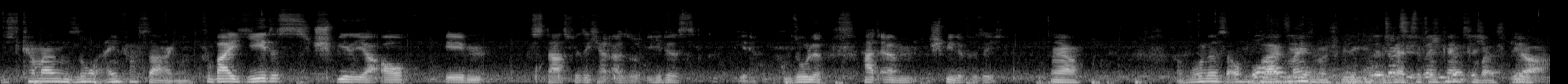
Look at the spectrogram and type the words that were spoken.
Das kann man so einfach sagen. Wobei jedes Spiel ja auch eben Stars für sich hat. Also jedes, jede Konsole hat ähm, Spiele für sich. Ja. Obwohl es auch ein paar gemeinsame Spiele gibt, wie und Clank zum Beispiel. Ja,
